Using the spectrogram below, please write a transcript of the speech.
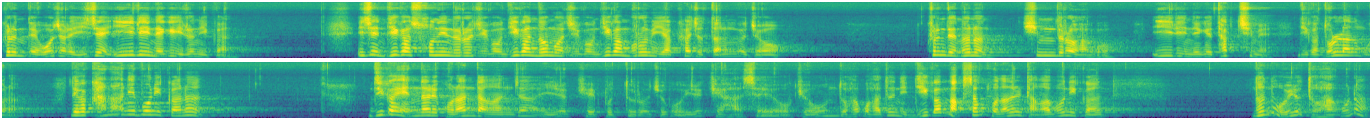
그런데 5절에 이제 이 일이 내게 이르니까 이제 네가 손이 늘어지고 네가 넘어지고 네가 무릎이 약해졌다는 거죠. 그런데 너는 힘들어하고 이 일이 내게 닥침에 네가 놀라는구나. 내가 가만히 보니까는 네가 옛날에 고난 당한 자 이렇게 붙들어 주고 이렇게 하세요. 교훈도 하고 하더니 네가 막상 고난을 당하 보니까 넌 오히려 더 하구나.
